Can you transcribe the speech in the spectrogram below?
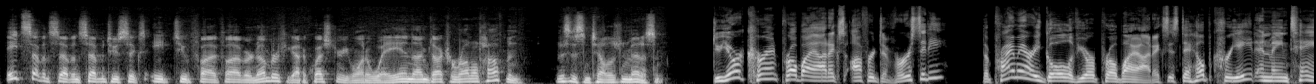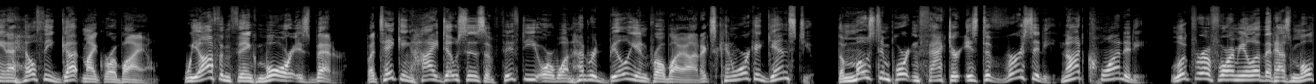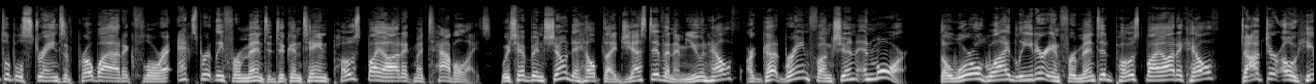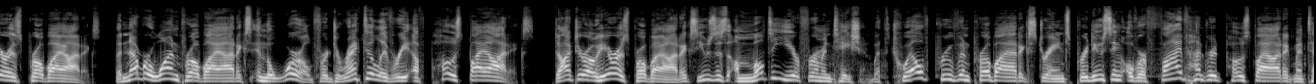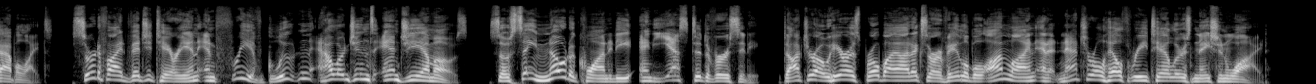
877-726-8255 our number if you got a question or you want to weigh in. I'm Dr. Ronald Hoffman. This is Intelligent Medicine. Do your current probiotics offer diversity? The primary goal of your probiotics is to help create and maintain a healthy gut microbiome. We often think more is better, but taking high doses of 50 or 100 billion probiotics can work against you. The most important factor is diversity, not quantity. Look for a formula that has multiple strains of probiotic flora expertly fermented to contain postbiotic metabolites, which have been shown to help digestive and immune health, our gut brain function, and more. The worldwide leader in fermented postbiotic health? Dr. Ohhira's Probiotics, the number one probiotics in the world for direct delivery of postbiotics. Dr. Ohhira's Probiotics uses a multi year fermentation with 12 proven probiotic strains producing over 500 postbiotic metabolites, certified vegetarian and free of gluten, allergens, and GMOs. So say no to quantity and yes to diversity. Dr. Ohhira's Probiotics are available online and at natural health retailers nationwide.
